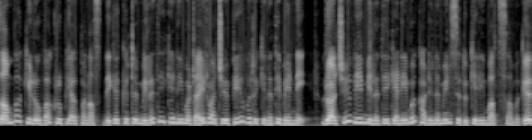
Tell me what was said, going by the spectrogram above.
සම්බා කිලෝවක් රුපියල් 52කට මිලදී ගැනීමටයි රජය පියවරගෙන තිබෙන්නේ. රජයේ වී මිලදී ගැනීම කඩිනමින් සිදු කිරීමත් සමග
